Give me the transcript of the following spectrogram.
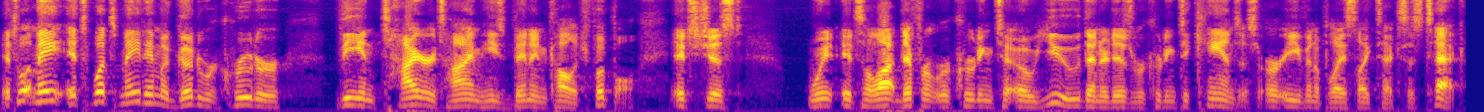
It's what made it's what's made him a good recruiter the entire time he's been in college football. It's just it's a lot different recruiting to OU than it is recruiting to Kansas or even a place like Texas Tech.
